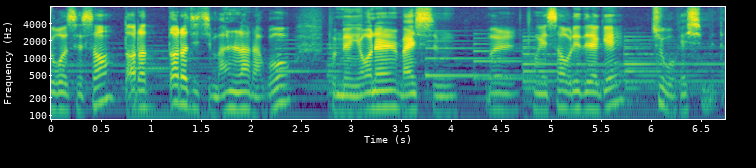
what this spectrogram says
그곳에서 떨어, 떨어 지지 말라라고 분명히 오늘 말씀을 통해서 우리들에게 주고 계십니다.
